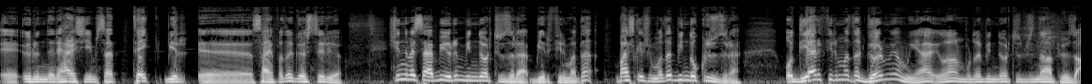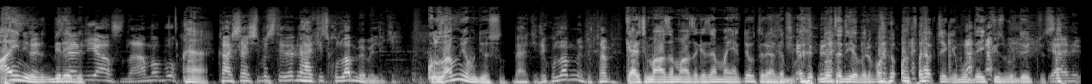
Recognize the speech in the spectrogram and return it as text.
e, ürünleri her şeyi mesela tek bir e, sayfada gösteriyor. Şimdi mesela bir ürün 1400 lira bir firmada başka firmada 1900 lira. O diğer firmada görmüyor mu ya? Ulan burada 1400 biz ne yapıyoruz? Aynı ürün birebir. Aslında ama bu He. karşılaştırma sitelerini herkes kullanmıyor belli ki. Kullanmıyor mu diyorsun? Belki de kullanmıyordur tabii. Gerçi mağaza mağaza gezen manyak da yoktur herhalde. Not ediyor böyle fotoğraf çekiyor. Burada 200 burada 300. Yani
